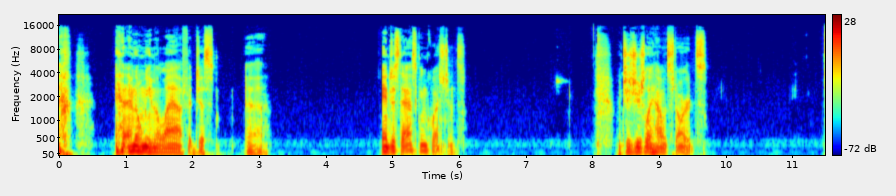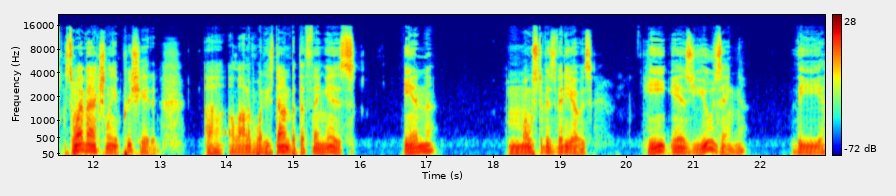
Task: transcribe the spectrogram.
and I don't mean to laugh, it just, uh, and just asking questions, which is usually how it starts. So I've actually appreciated uh, a lot of what he's done, but the thing is, in most of his videos, he is using the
